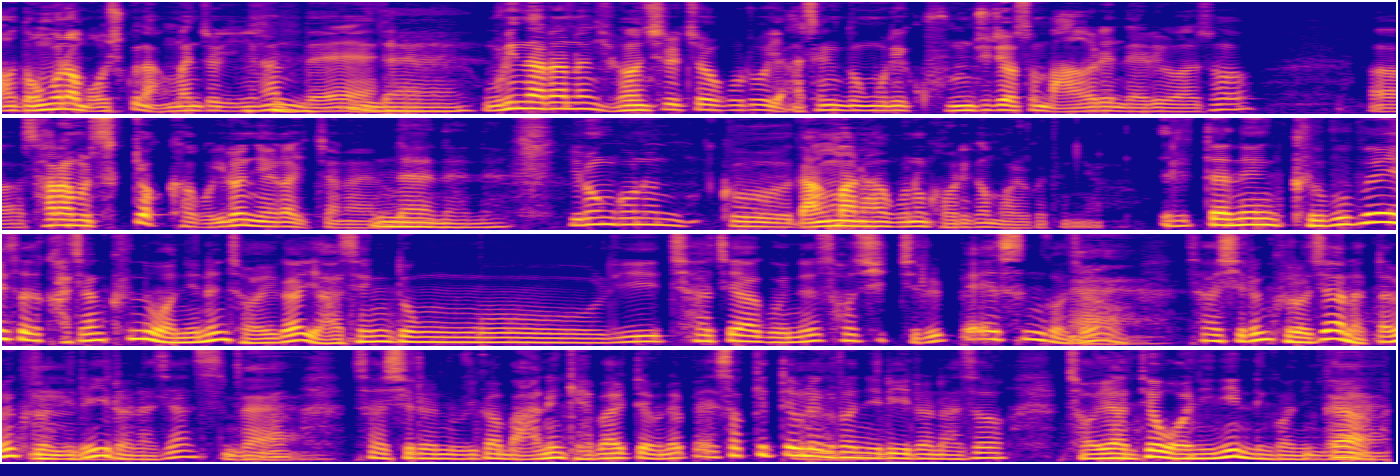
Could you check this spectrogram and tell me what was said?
아, 너무나 멋있고 낭만적이긴 한데 네. 우리나라는 현실적으로 야생 동물이 굶주려서 마을에 내려와서 어, 사람을 습격하고 이런 예가 있잖아요. 네네네. 네, 네. 이런 거는 그 낭만하고는 거리가 멀거든요. 일단은 그 부분에 있어서 가장 큰 원인은 저희가 야생동물이 차지하고 있는 서식지를 뺏은 거죠. 네. 사실은 그러지 않았다면 그런 음. 일이 일어나지 않습니다. 네. 사실은 우리가 많은 개발 때문에 뺏었기 때문에 음. 그런 일이 일어나서 저희한테 원인이 있는 거니까 네.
